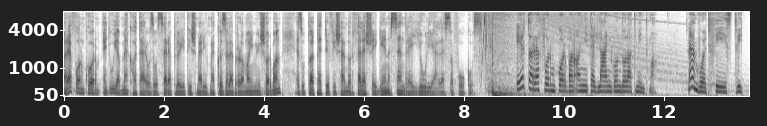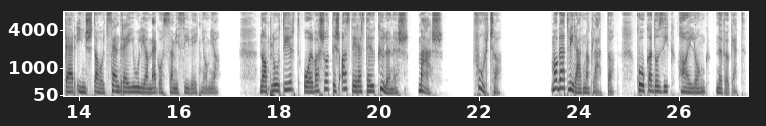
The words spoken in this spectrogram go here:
A reformkor egy újabb meghatározó szereplőjét ismerjük meg közelebbről a mai műsorban, ezúttal Petőfi Sándor feleségén Szendrei Júlián lesz a fókusz. Ért a reformkorban annyit egy lány gondolat, mint ma. Nem volt Face, Twitter, Insta, hogy Szendrei Júlia megossza, mi szívét nyomja. Naplót írt, olvasott, és azt érezte ő különös, más. Furcsa. Magát virágnak látta. Kókadozik, hajlong, növöget.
